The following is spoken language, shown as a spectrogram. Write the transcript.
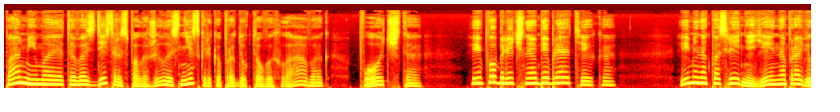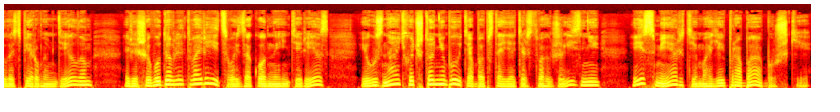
Помимо этого здесь расположилось несколько продуктовых лавок, почта и публичная библиотека. Именно к последней я и направилась первым делом, решив удовлетворить свой законный интерес и узнать хоть что-нибудь об обстоятельствах жизни и смерти моей прабабушки.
